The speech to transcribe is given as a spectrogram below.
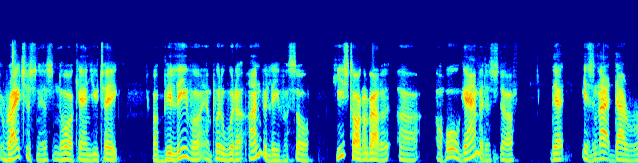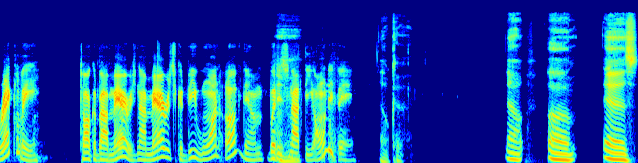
righteousness, nor can you take a believer and put it with an unbeliever. So he's talking about a, a, a whole gamut of stuff that is not directly talking about marriage. Now, marriage could be one of them, but it's Mhm. not the only thing. Okay. Now, um, as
